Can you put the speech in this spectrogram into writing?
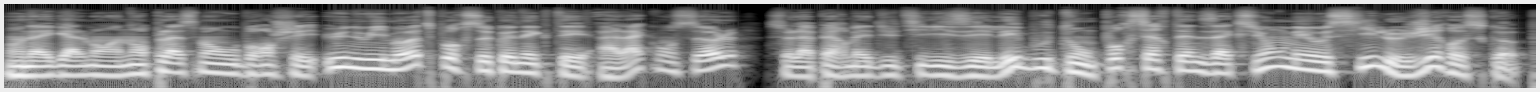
On a également un emplacement où brancher une Wiimote pour se connecter à la console. Cela permet d'utiliser les boutons pour certaines actions mais aussi le gyroscope.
